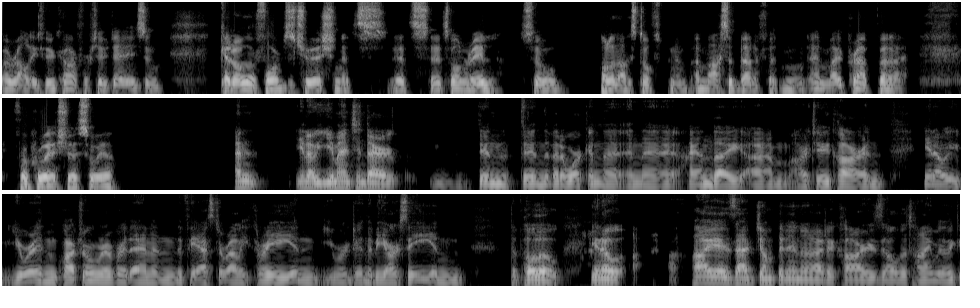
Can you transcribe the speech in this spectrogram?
a rally two car for two days and get other forms of tuition, it's it's it's unreal. So all of that stuff's been a, a massive benefit in, in my prep uh, for Croatia. So yeah. And you know, you mentioned there doing doing the bit of work in the in the Hyundai um, R2 car and you know, you were in Quattro River then and the Fiesta Rally 3 and you were doing the BRC and the Polo. You know, how is that jumping in and out of cars all the time? Like,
